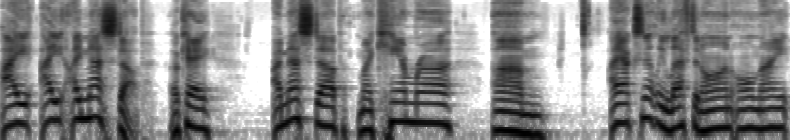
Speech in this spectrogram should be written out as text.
I I, I messed up. Okay, I messed up my camera. Um, I accidentally left it on all night,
